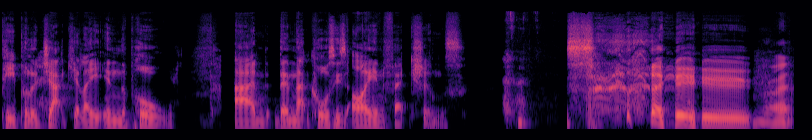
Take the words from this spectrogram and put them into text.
people ejaculate in the pool, and then that causes eye infections. So right?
